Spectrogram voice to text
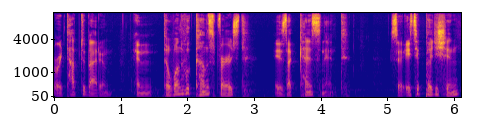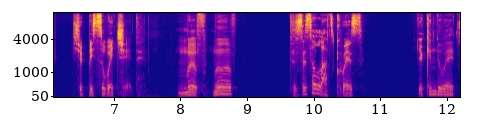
or top to bottom. And the one who comes first is a consonant. So its position should be switched. Move, move. This is the last quiz. You can do it.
